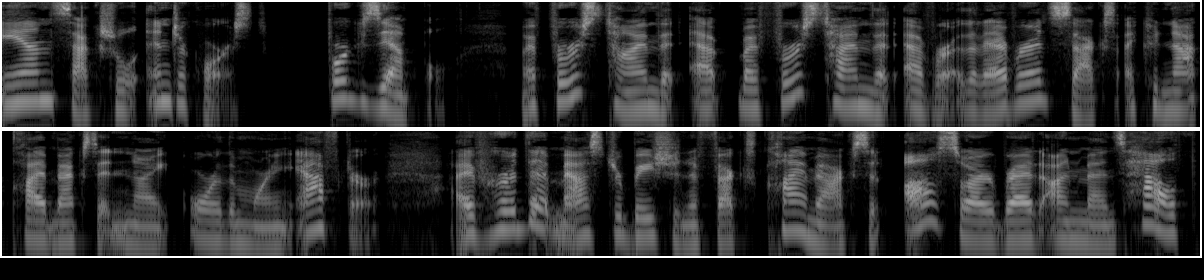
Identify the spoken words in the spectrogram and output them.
and sexual intercourse. For example, my first time that my first time that ever that I ever had sex, I could not climax at night or the morning after. I've heard that masturbation affects climax, and also I read on Men's Health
